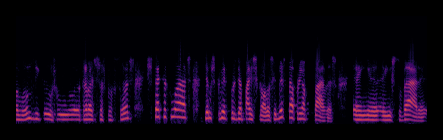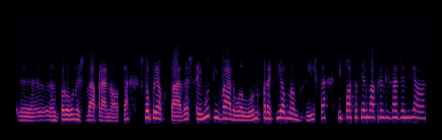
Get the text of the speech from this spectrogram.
alunos e os, o, trabalhos dos seus professores espetaculares. Temos que ver, por exemplo, as escolas, em vez de estar preocupadas em, eh, em estudar, eh, para o aluno estudar para a nota, estão preocupadas em motivar o aluno para que ele não desista e possa ter uma aprendizagem melhor.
